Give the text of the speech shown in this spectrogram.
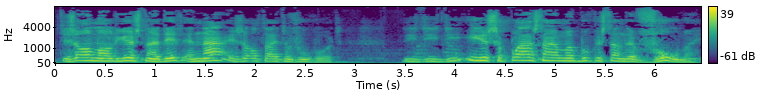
Het is allemaal juist naar dit en na is altijd een voegwoord. Die, die, die Ierse plaatsnamenboeken staan er vol mee.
